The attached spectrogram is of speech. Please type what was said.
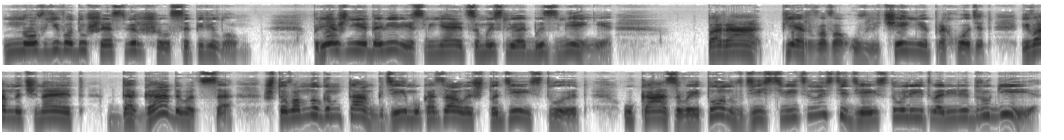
но в его душе свершился перелом. Прежнее доверие сменяется мыслью об измене. Пора первого увлечения проходит. Иван начинает догадываться, что во многом там, где ему казалось, что действует, указывает он, в действительности действовали и творили другие.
